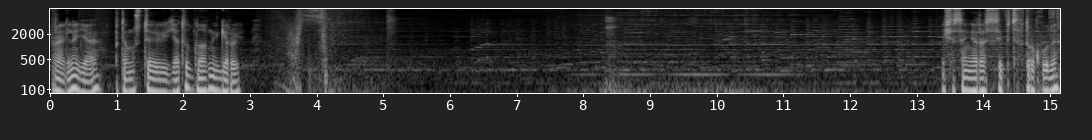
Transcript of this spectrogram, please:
Правильно, я. Потому что я тут главный герой. Сейчас они рассыпятся в труху, да?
